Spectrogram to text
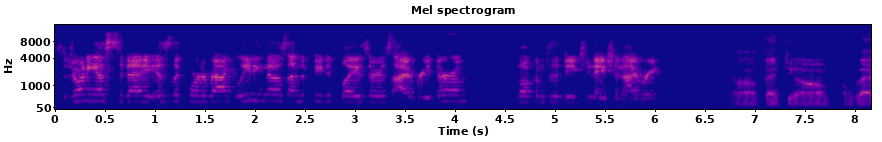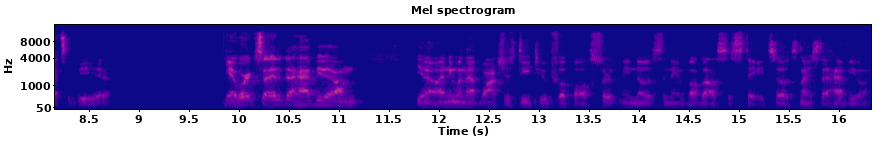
So joining us today is the quarterback leading those undefeated Blazers, Ivory Durham. Welcome to the D2 Nation, Ivory. Uh, thank you. Um, I'm glad to be here. Yeah, we're excited to have you. Um, you know, anyone that watches D2 football certainly knows the name Valdosta State. So it's nice to have you on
